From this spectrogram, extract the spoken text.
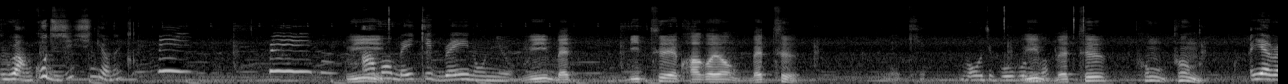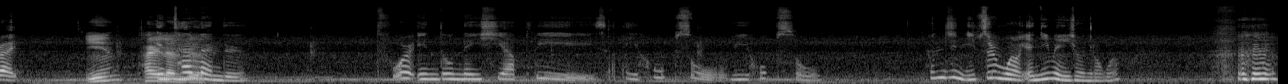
왜 안 꺼지지? 신기하네. we I'ma make it rain on you. we met 미트의 과거형 매트 Make it. 뭐 어디 뭐 we 보는 거? met 품품 Yeah, right. in In Thailand Thailand. For Indonesia, please. I hope so. We hope so. 현진 입술 모양 애니메이션이라고요?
